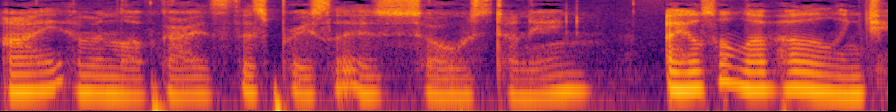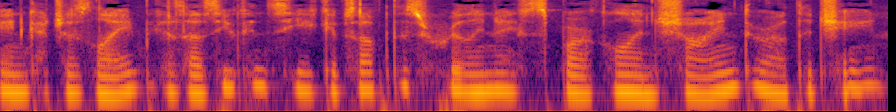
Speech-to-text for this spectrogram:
I am in love, guys. This bracelet is so stunning. I also love how the link chain catches light because as you can see, it gives off this really nice sparkle and shine throughout the chain.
